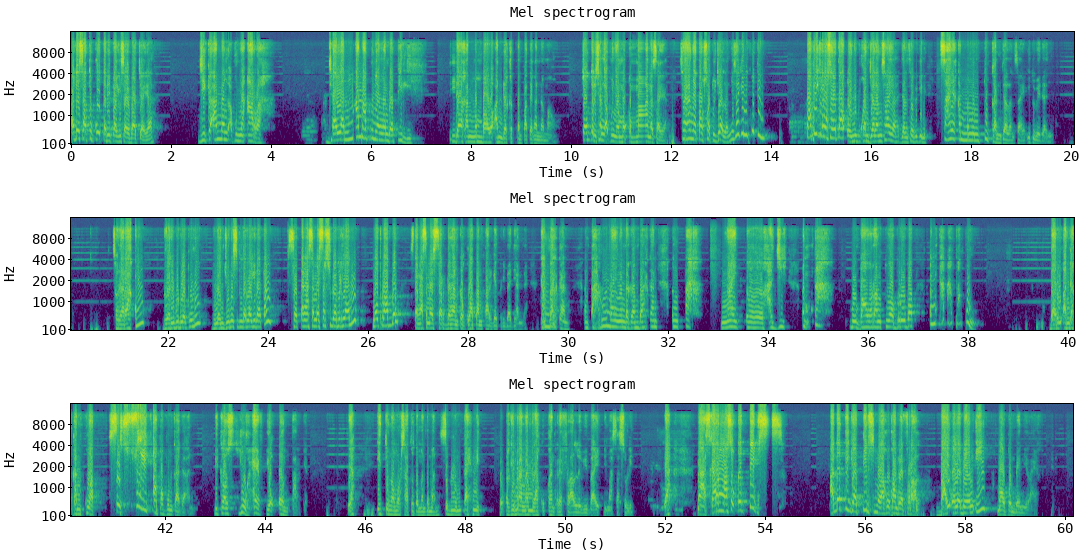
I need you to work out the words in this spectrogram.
Ada satu quote tadi pagi saya baca ya. Jika Anda nggak punya arah, jalan mana pun yang Anda pilih, tidak akan membawa Anda ke tempat yang Anda mau. Contoh, saya nggak punya mau ke mana saya. Saya hanya tahu satu jalan, ya saya akan ikutin. Tapi kalau saya tahu, oh ini bukan jalan saya, jalan saya begini. Saya akan menentukan jalan saya, itu bedanya. Saudaraku, 2020, bulan Juni sebentar lagi datang, setengah semester sudah berlalu, no problem, setengah semester dengan kekuatan target pribadi Anda. Gambarkan, entah rumah yang Anda gambarkan, entah naik uh, haji, entah mau bawa orang tua berobat, entah apa pun baru Anda akan kuat sesulit apa pun keadaan. Because you have your own target. Ya, itu nomor satu teman-teman. Sebelum teknik bagaimana melakukan referral lebih baik di masa sulit. Ya, nah sekarang masuk ke tips. Ada tiga tips melakukan referral, baik oleh BNI maupun BNI Life.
